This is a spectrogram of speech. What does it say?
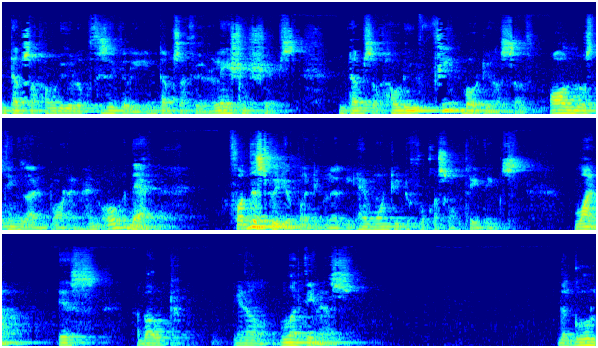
in terms of how do you look physically in terms of your relationships in terms of how do you feel about yourself. All those things are important. And over there for this video particularly i want you to focus on three things. One is about you know worthiness. The goal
